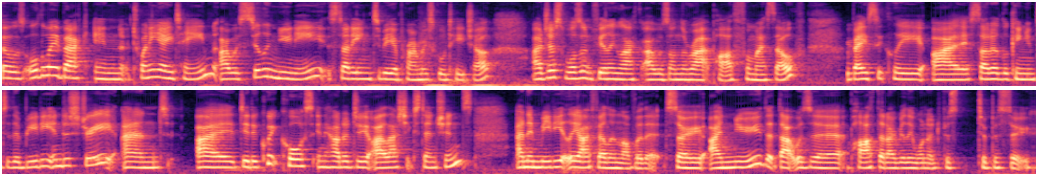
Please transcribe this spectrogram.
So it was all the way back in 2018. I was still in uni studying to be a primary school teacher. I just wasn't feeling like I was on the right path for myself. Basically, I started looking into the beauty industry and I did a quick course in how to do eyelash extensions and immediately I fell in love with it. So I knew that that was a path that I really wanted to pursue.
